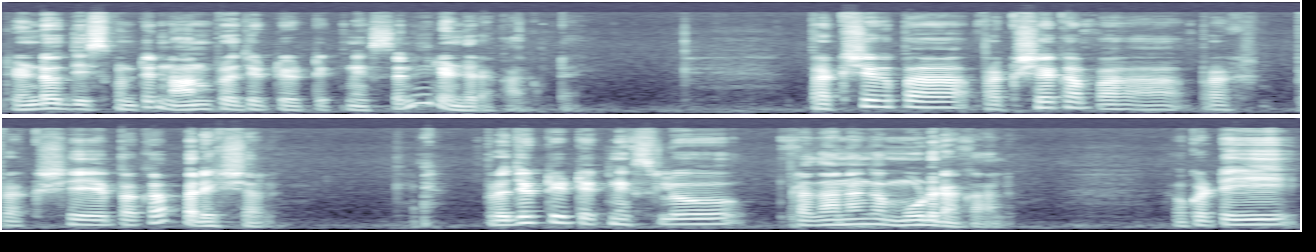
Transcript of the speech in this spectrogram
రెండవది తీసుకుంటే నాన్ ప్రొజెక్టివ్ టెక్నిక్స్ అని రెండు రకాలు ఉంటాయి. ప్రక్షేప ప్రక్షేప ప్ర- ప్రక్షేపక పరీక్షలు. ప్రొజెక్టివ్ టెక్నిక్స్లో ప్రధానంగా మూడు రకాలు. ఒకటి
